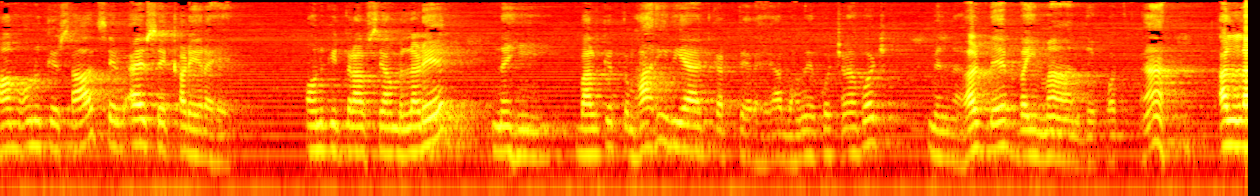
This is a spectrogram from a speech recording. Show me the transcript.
ہم ان کے ساتھ صرف ایسے کھڑے رہے۔ ان کی طرف سے ہم لڑے نہیں۔ بلکہ تمہاری رعایت کرتے رہے۔ اب ہمیں کچھ نہ کچھ ملنا ہر دے بےمان دے پت ہاں؟ اللہ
